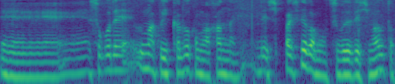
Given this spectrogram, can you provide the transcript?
えー、そこでうまくいくかどうかも分かんないで失敗すればもう潰れてしまうと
